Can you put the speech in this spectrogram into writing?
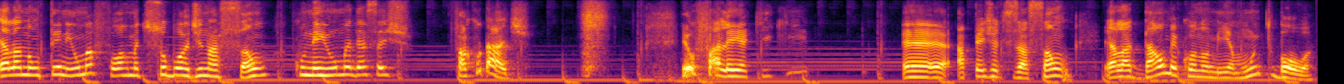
ela não ter nenhuma forma de subordinação com nenhuma dessas faculdades. Eu falei aqui que é, a pejotização ela dá uma economia muito boa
